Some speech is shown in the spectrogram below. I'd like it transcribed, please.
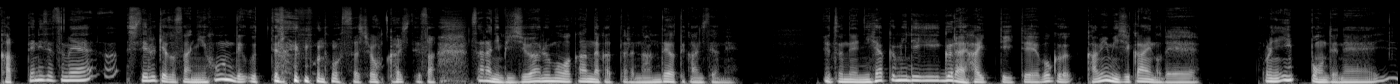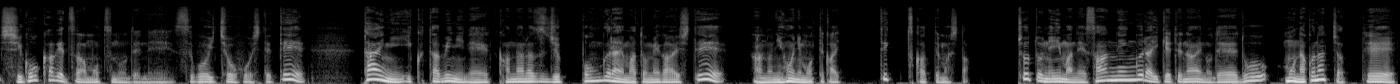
勝手に説明してるけどさ、日本で売ってないものをさ、紹介してさ、さらにビジュアルもわかんなかったらなんだよって感じだよね。えっとね、200ミリぐらい入っていて、僕、髪短いので、これね、1本でね、4、5ヶ月は持つのでね、すごい重宝してて、タイに行くたびにね、必ず10本ぐらいまとめ買いして、あの、日本に持って帰って使ってました。ちょっとね、今ね、3年ぐらい行けてないので、どう、もうなくなっちゃって、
